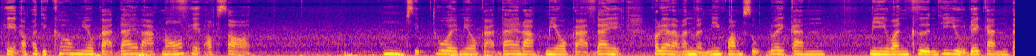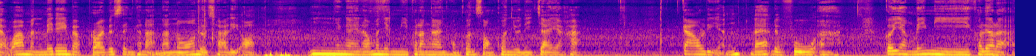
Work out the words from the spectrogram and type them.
เพจ of particle มีโอกาสได้รักเนาะเพจ of sword อื มสิบถ้วยมีโอกาสได้รัก มีโอกาสได้เขาเรียกอะไรมันเหมือนมีความสุขด้วยกัน มีวันคืนที่อยู่ด้วยกัน แต่ว่ามันไม่ได้แบบร้อยเปอร์เซ็นขนาดนั้นเนาะเดี๋ยวชาลีออดอืมยังไงแล้วมันยังมีพลังงานของคนสองคนอยู่ในใจอะค่ะเก้าเหรียญและเดอะฟูอะก็ยังไม่มีเขาเรียกอะไรอะ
